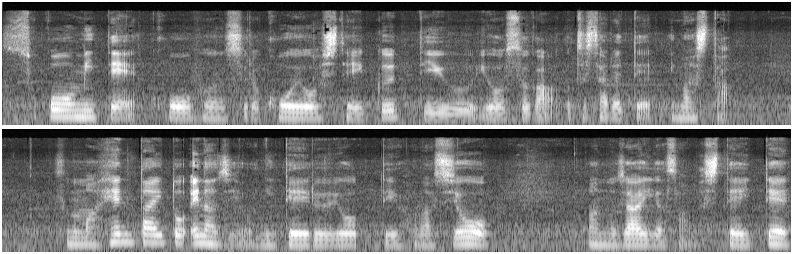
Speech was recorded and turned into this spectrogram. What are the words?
そこを見て興奮する高揚していくっていう様子が映されていましたそのまあ変態とエナジーは似ているよっていう話をあのジャイアさんはしていて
